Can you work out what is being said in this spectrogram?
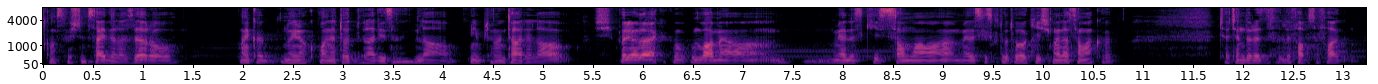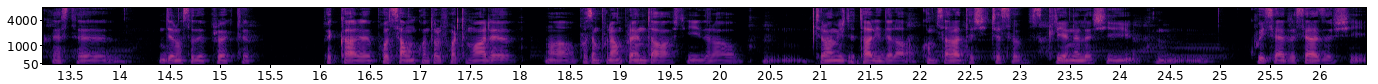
construiești un site de la zero, Adică noi ne ocupam de tot, de la design, la implementare, la... Și perioada aia, cred că cumva mi-a, mi-a deschis sau m-a, mi-a deschis cu totul ochii și mi-a dat seama că ceea ce îmi doresc de fapt să fac este genul ăsta de proiecte pe care pot să am un control foarte mare, pot să-mi pun amprenta, știi, de la cele mai mici detalii, de la cum să arate și ce să scrie în ele și cui se adresează și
